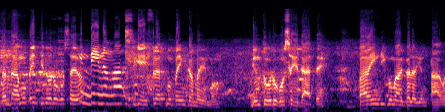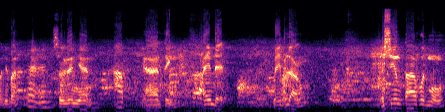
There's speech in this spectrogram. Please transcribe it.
Tandaan mo pa yung tinuro ko sa'yo? Hindi na nga. Sige, i-flat mo pa yung kamay mo. yung turo ko sa'yo dati. Para hindi gumagalaw yung tao, di ba? Mm-mm. So, ganyan. Up. Yan, ting. Ay, hindi. Wait lang. Kasi yung takod mo,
